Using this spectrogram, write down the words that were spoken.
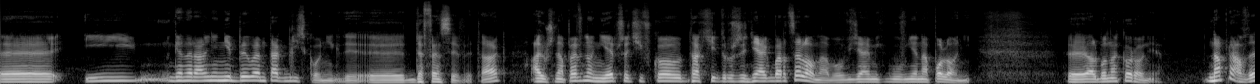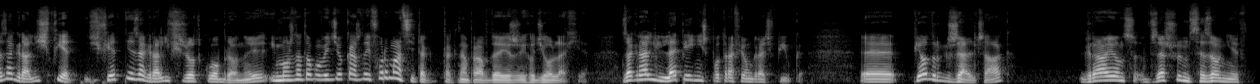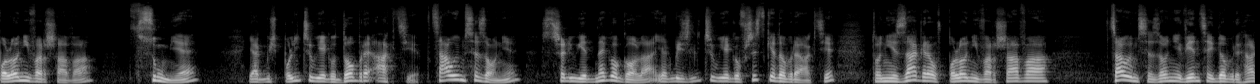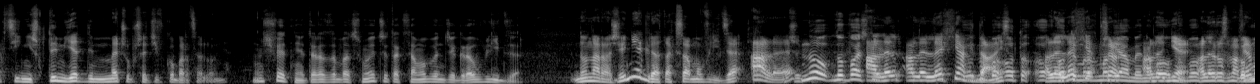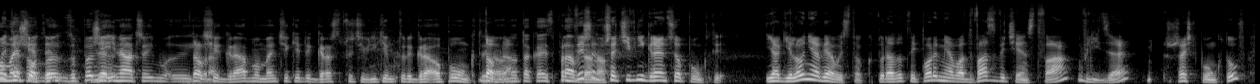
e, i generalnie nie byłem tak blisko nigdy y, defensywy, tak? A już na pewno nie przeciwko takiej drużynie jak Barcelona, bo widziałem ich głównie na Polonii y, albo na Koronie. Naprawdę zagrali świetnie, świetnie zagrali w środku obrony i można to powiedzieć o każdej formacji tak, tak naprawdę, jeżeli chodzi o Lechię. Zagrali lepiej niż potrafią grać w piłkę. Y, Piotr Grzelczak, grając w zeszłym sezonie w Polonii Warszawa, w sumie jakbyś policzył jego dobre akcje w całym sezonie, strzelił jednego gola, jakbyś zliczył jego wszystkie dobre akcje, to nie zagrał w Polonii Warszawa w całym sezonie więcej dobrych akcji niż w tym jednym meczu przeciwko Barcelonie. No świetnie, teraz zobaczmy, czy tak samo będzie grał w lidze. No na razie nie gra tak samo w lidze, ale... No, no właśnie. Ale, ale Lechia no, no, Gdańsk, bo o, o, ale o Lechia, tym rozmawiamy. No ale bo, nie, no bo, ale rozmawiamy bo momencie, też o tym, bo zupełnie że- inaczej y, Dobra. się gra w momencie, kiedy grasz z przeciwnikiem, który gra o punkty. Dobra. No, no taka jest prawda. Wyszedł No. przeciwnik grający o punkty. Jagiellonia Białystok, która do tej pory miała dwa zwycięstwa w lidze, sześć punktów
